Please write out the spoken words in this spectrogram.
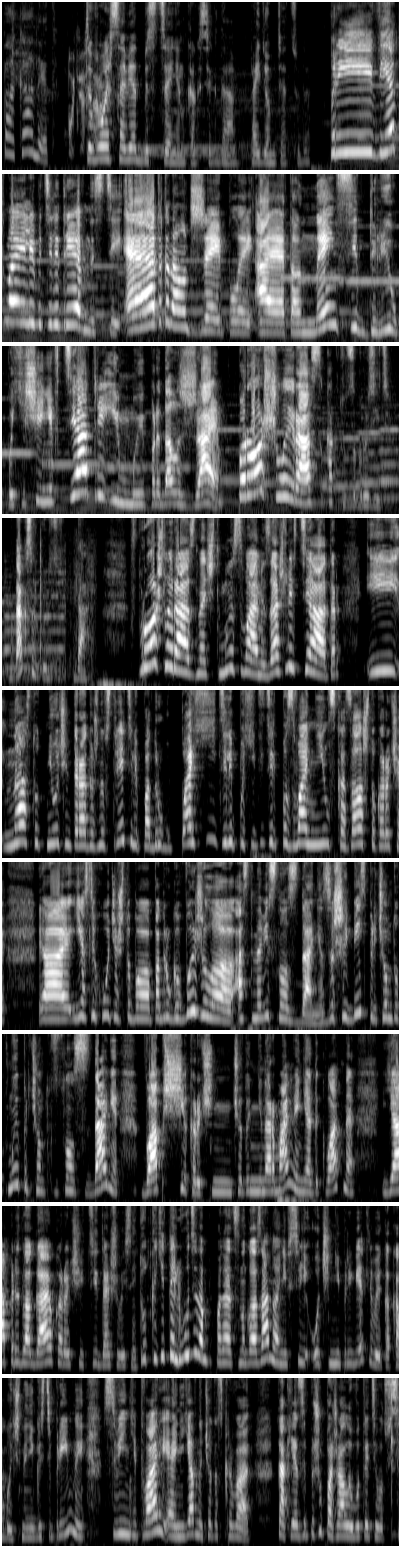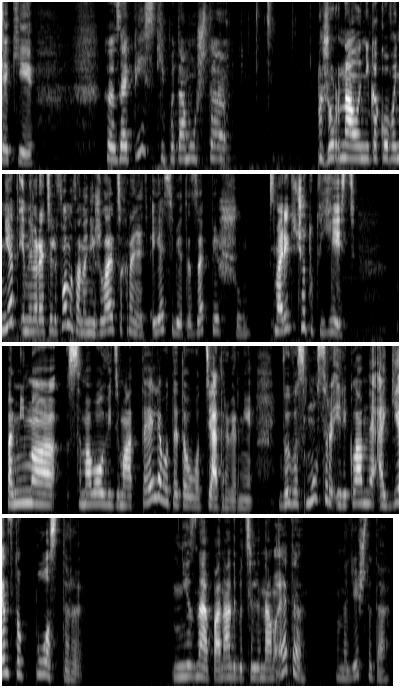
Пока, Нет. Твой совет бесценен, как всегда. Пойдемте отсюда. Привет, мои любители древности! Это канал JPlay, а это Нэнси Дрю. Похищение в театре, и мы продолжаем. Прошлый раз... Как тут загрузить? Вот так загрузить? Да. В прошлый раз, значит, мы с вами зашли в театр, и нас тут не очень-то радужно встретили, подругу похитили, похититель позвонил, сказал, что, короче, э, если хочешь, чтобы подруга выжила, останови снос здания. Зашибись, причем тут мы, причем тут снос здания, вообще, короче, что-то ненормальное, неадекватное. Я предлагаю, короче, идти дальше выяснять. Тут какие-то люди нам попадаются на глаза, но они все очень неприветливые, как обычно, негостеприимные, свиньи, твари, и они явно что-то скрывают. Так, я запишу, пожалуй, вот эти вот всякие записки, потому что журнала никакого нет, и номера телефонов она не желает сохранять. Я себе это запишу. Смотрите, что тут есть. Помимо самого, видимо, отеля, вот этого вот театра, вернее, вывоз мусора и рекламное агентство постеры. Не знаю, понадобится ли нам это, но надеюсь, что да.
